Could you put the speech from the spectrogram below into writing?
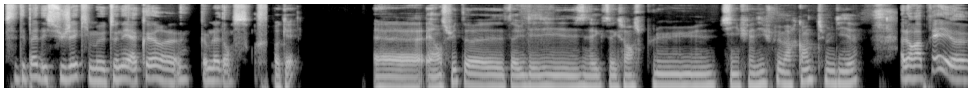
c'était pas des sujets qui me tenaient à cœur comme la danse. OK. Euh, et ensuite, euh, tu as eu des, expériences plus significatives, plus marquantes, tu me disais? Alors après, euh,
